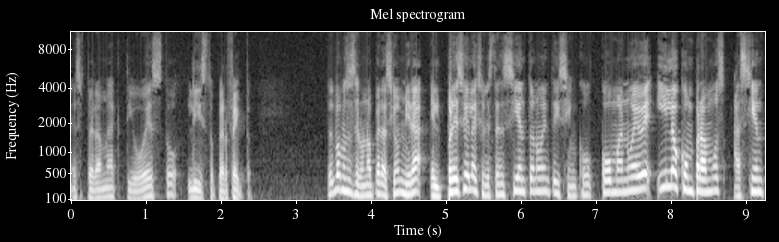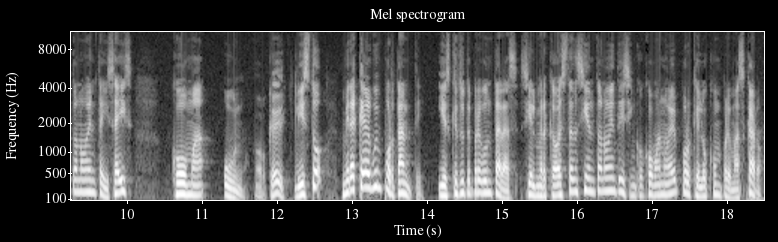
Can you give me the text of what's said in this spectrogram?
Espérame, activo esto. Listo, perfecto. Entonces vamos a hacer una operación. Mira, el precio de la acción está en 195,9 y lo compramos a 196,1. Ok. ¿Listo? Mira que hay algo importante. Y es que tú te preguntarás, si el mercado está en 195,9, ¿por qué lo compré más caro?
